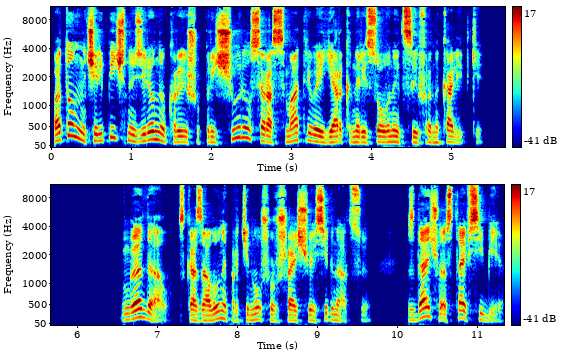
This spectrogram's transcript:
потом на черепичную зеленую крышу, прищурился, рассматривая ярко нарисованные цифры на калитке. «Угадал», — сказал он и протянул шуршащую ассигнацию. «Сдачу оставь себе.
